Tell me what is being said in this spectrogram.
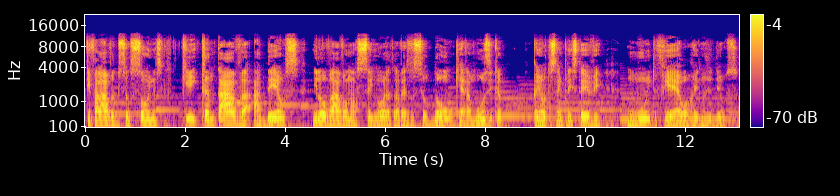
que falava dos seus sonhos, que cantava a Deus e louvava o nosso Senhor através do seu dom, que era a música. Canhoto sempre esteve muito fiel ao reino de Deus.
